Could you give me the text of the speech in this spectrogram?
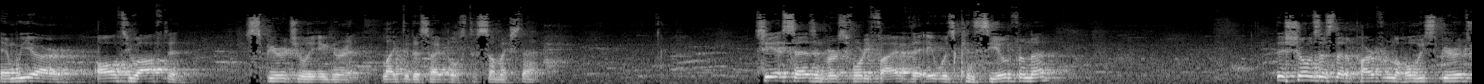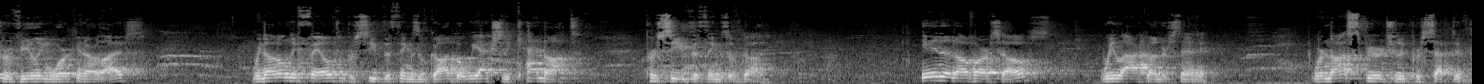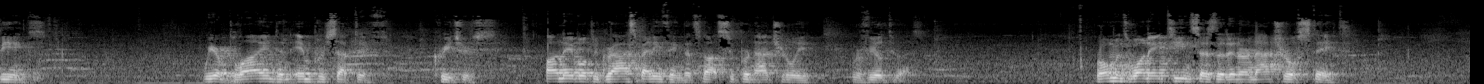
And we are all too often spiritually ignorant, like the disciples to some extent. See, it says in verse 45 that it was concealed from them. This shows us that apart from the Holy Spirit's revealing work in our lives, we not only fail to perceive the things of God, but we actually cannot perceive the things of God. In and of ourselves, we lack understanding. We're not spiritually perceptive beings. We are blind and imperceptive creatures, unable to grasp anything that's not supernaturally revealed to us. Romans 1:18 says that in our natural state,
